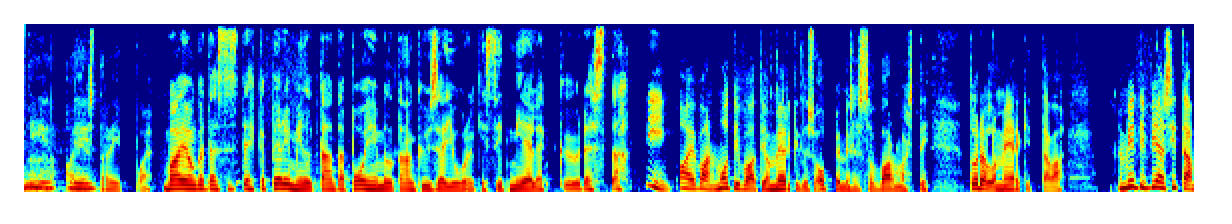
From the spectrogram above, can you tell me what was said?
niin, aiheesta niin. riippuen. Vai onko tässä sitten ehkä perimiltään tai pohjimmiltaan kyse juurikin siitä mielekkyydestä? Niin, aivan. Motivaation merkitys oppimisessa on varmasti todella merkittävä. Mä mietin vielä sitä,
